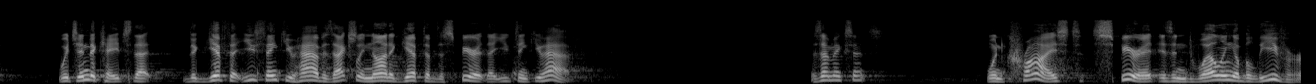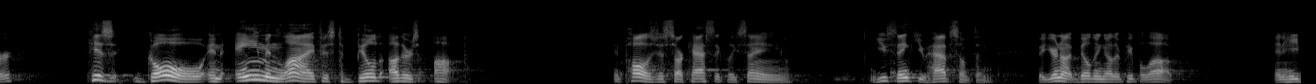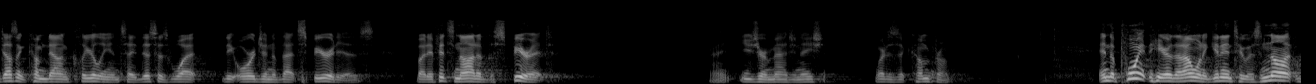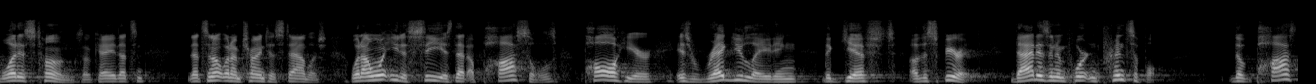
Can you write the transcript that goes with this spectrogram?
which indicates that the gift that you think you have is actually not a gift of the Spirit that you think you have. Does that make sense? When Christ's Spirit is indwelling a believer, his goal and aim in life is to build others up. And Paul is just sarcastically saying, You think you have something, but you're not building other people up. And he doesn't come down clearly and say, This is what the origin of that spirit is. But if it's not of the spirit, right, use your imagination. Where does it come from? And the point here that I want to get into is not what is tongues, okay? That's, that's not what I'm trying to establish. What I want you to see is that apostles, Paul here, is regulating the gift of the Spirit. That is an important principle. The,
